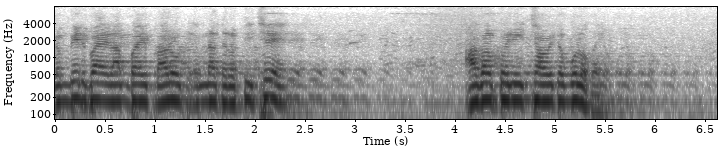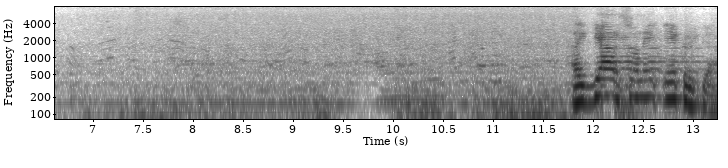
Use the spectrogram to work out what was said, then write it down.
ગંભીરભાઈ રામભાઈ બારોટ એમના તરફથી છે. આગળ કોઈની ઈચ્છા હોય તો બોલો ભાઈ. અગિયારસો ને એક રૂપિયા.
